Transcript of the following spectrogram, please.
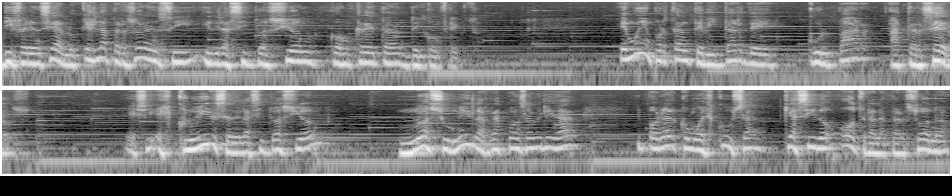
diferenciar lo que es la persona en sí y de la situación concreta del conflicto. Es muy importante evitar de culpar a terceros, es decir, excluirse de la situación, no asumir la responsabilidad y poner como excusa que ha sido otra la persona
